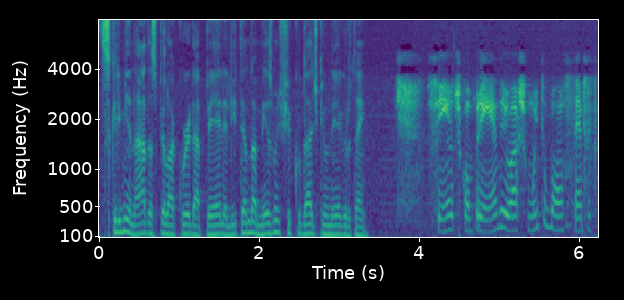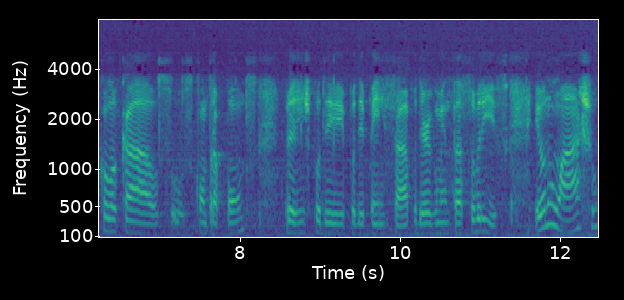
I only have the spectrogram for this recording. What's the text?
discriminadas pela cor da pele ali, tendo a mesma dificuldade que o negro tem. Sim, eu te compreendo e eu acho muito bom sempre colocar os, os contrapontos para a gente poder, poder pensar, poder argumentar sobre isso. Eu não acho,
